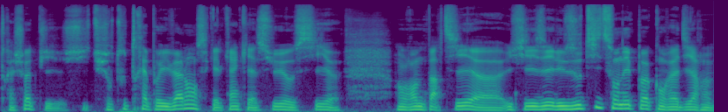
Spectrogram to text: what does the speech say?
très chouette. Puis surtout très polyvalent. C'est quelqu'un qui a su aussi, euh, en grande partie, utiliser les outils de son époque, on va dire.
